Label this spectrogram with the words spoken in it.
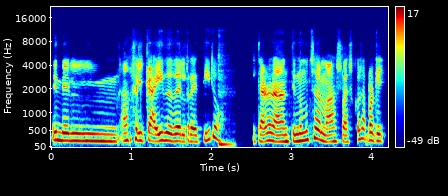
en el ángel caído del retiro? Y claro, ahora entiendo mucho más las cosas, porque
